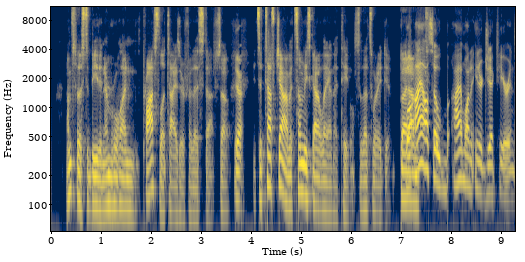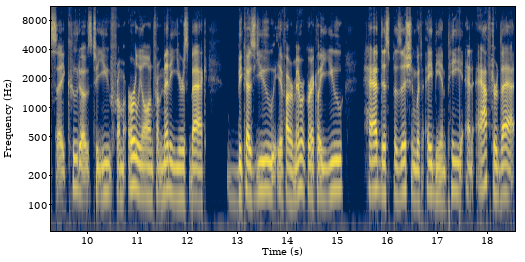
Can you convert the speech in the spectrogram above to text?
I'm supposed to be the number one proselytizer for this stuff. So Yeah. it's a tough job, but somebody's got to lay on that table. So that's what I do. But well, um, I also I want to interject here and say kudos to you from early on, from many years back, because you, if I remember correctly, you had this position with ABMP, and after that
